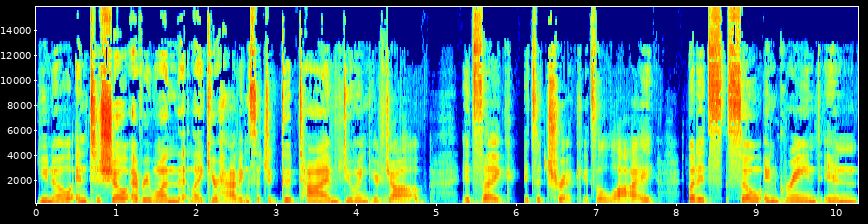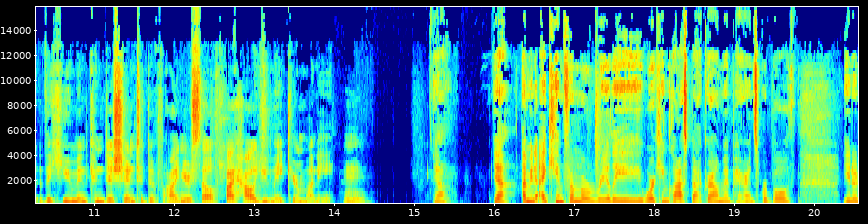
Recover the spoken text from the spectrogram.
you know, and to show everyone that like you're having such a good time doing your job. It's like it's a trick, it's a lie, but it's so ingrained in the human condition to define yourself by how you make your money. Mm. Yeah. Yeah. I mean, I came from a really working class background. My parents were both, you know,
